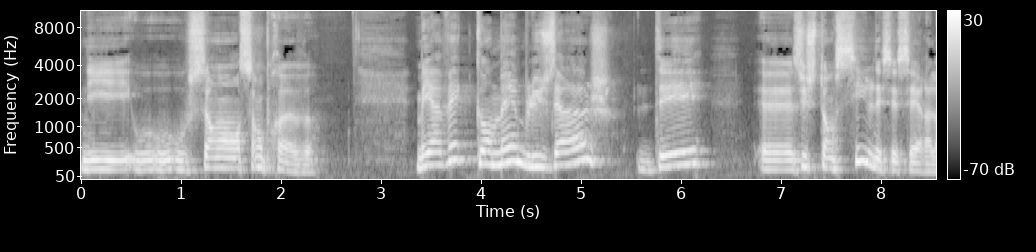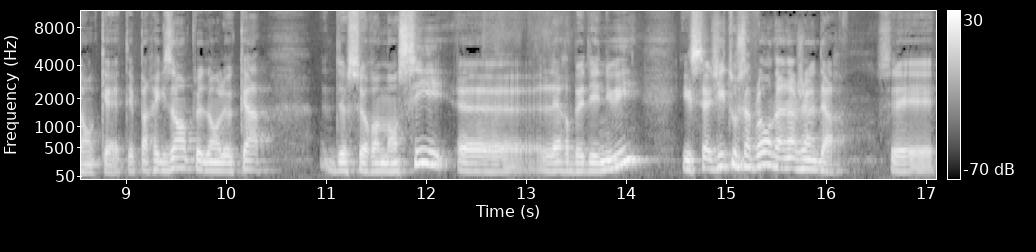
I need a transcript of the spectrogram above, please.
ni, ou, ou sans, sans preuve, mais avec quand même l'usage des euh, ustensiles nécessaires à l'enquête. Et par exemple, dans le cas de ce roman-ci, euh, L'herbe des nuits, il s'agit tout simplement d'un agenda. C'est,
